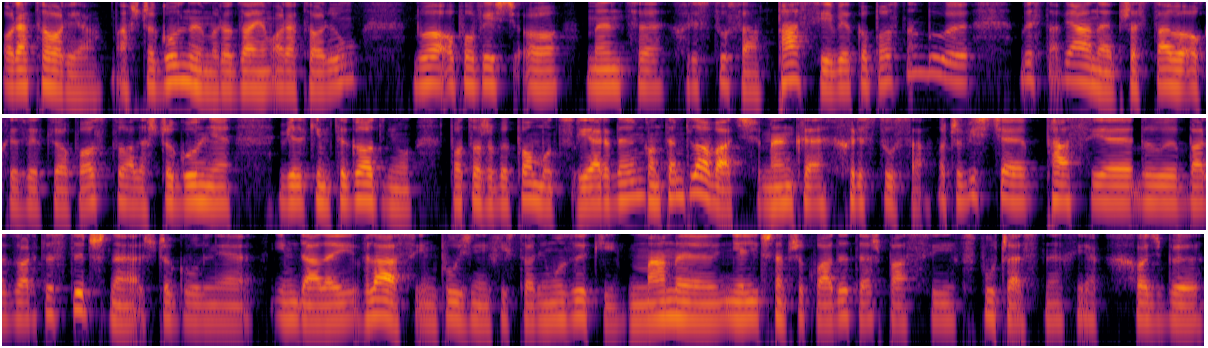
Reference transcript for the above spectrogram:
oratoria, a szczególnym rodzajem oratorium była opowieść o męce Chrystusa. Pasje wielkopostne były wystawiane przez cały okres Wielkiego Postu, ale szczególnie w Wielkim Tygodniu, po to, żeby pomóc wiernym kontemplować mękę Chrystusa. Oczywiście pasje były bardzo artystyczne, szczególnie im dalej w las, im później w historii muzyki. Mamy nieliczne przykłady też pasji współczesnych, jak choćby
